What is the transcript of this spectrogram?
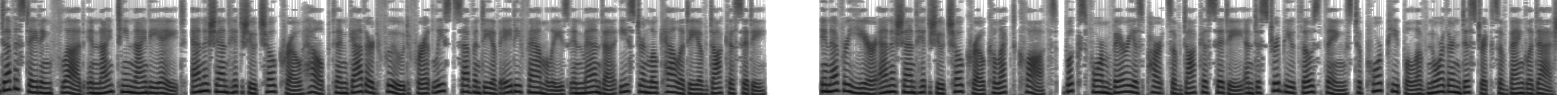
Devastating flood in 1998, Anushandhitshu Chokro helped and gathered food for at least 70 of 80 families in Manda eastern locality of Dhaka city. In every year Anushandhitshu Chokro collect cloths, books form various parts of Dhaka city and distribute those things to poor people of northern districts of Bangladesh.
